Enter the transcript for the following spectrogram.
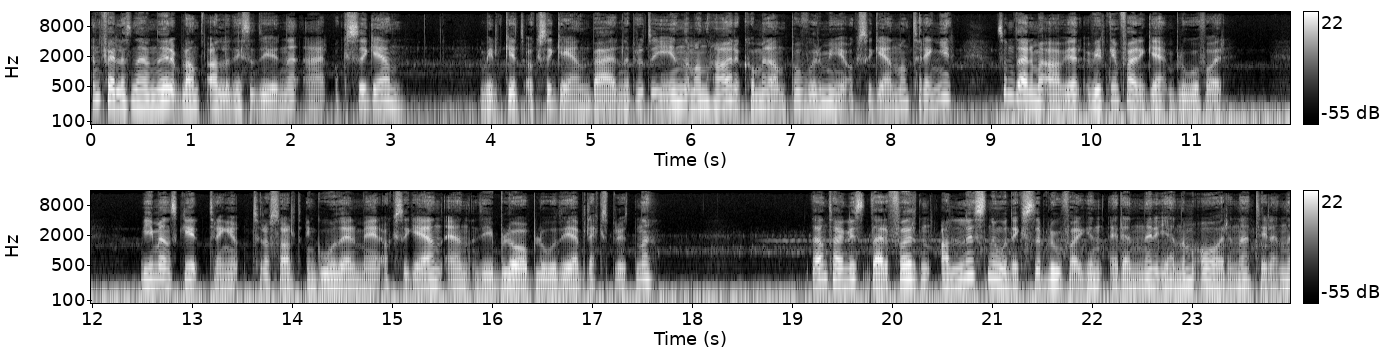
En fellesnevner blant alle disse dyrene er oksygen. Hvilket oksygenbærende protein man har, kommer an på hvor mye oksygen man trenger, som dermed avgjør hvilken farge blodet får. Vi mennesker trenger tross alt en god del mer oksygen enn de blåblodige blekksprutene. Det er antageligvis derfor den aller snodigste blodfargen renner gjennom årene til en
